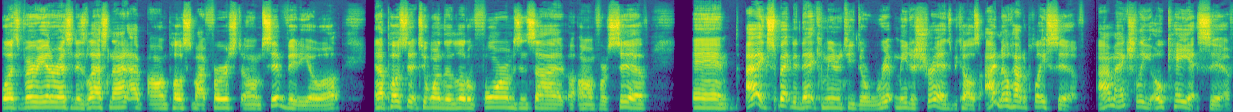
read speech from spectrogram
What's very interesting is last night I um, posted my first um, Civ video up, and I posted it to one of the little forums inside uh, um, for Civ. And I expected that community to rip me to shreds because I know how to play Civ. I'm actually okay at Civ.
